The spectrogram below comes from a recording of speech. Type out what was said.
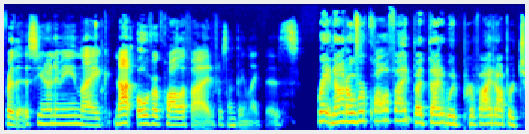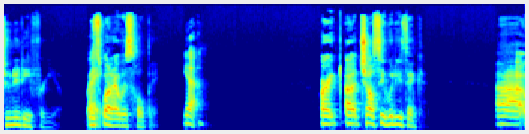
for this. You know what I mean? Like not overqualified for something like this. Right, not overqualified, but that it would provide opportunity for you. That's right. what I was hoping. Yeah. All right, uh, Chelsea, what do you think? Uh,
